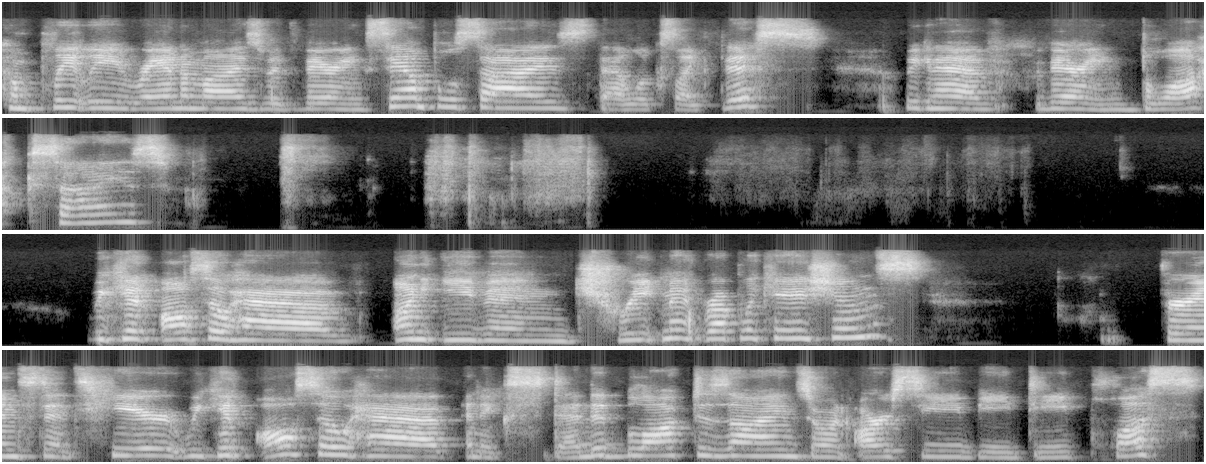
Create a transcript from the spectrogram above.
completely randomized with varying sample size that looks like this. We can have varying block size. We can also have uneven treatment replications. For instance, here we can also have an extended block design, so an RCBD plus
